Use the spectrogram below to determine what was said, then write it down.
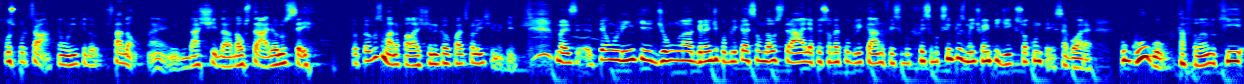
vamos supor que, sei lá, tem link do Estadão, né? Da, da, da Austrália, eu não sei. Tô tão acostumado a falar China que eu quase falei China aqui. Mas tem um link de uma grande publicação da Austrália, a pessoa vai publicar no Facebook, o Facebook simplesmente vai impedir que isso aconteça. Agora, o Google tá falando que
